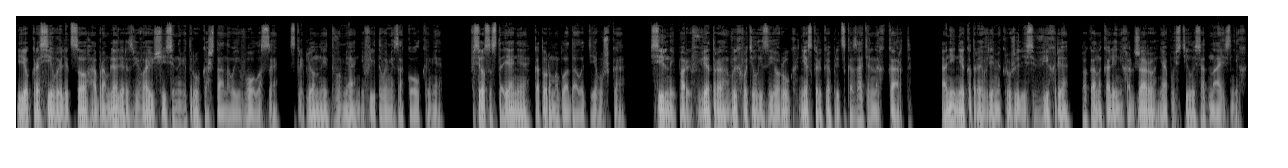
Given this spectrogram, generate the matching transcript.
Ее красивое лицо обрамляли развивающиеся на ветру каштановые волосы, скрепленные двумя нефритовыми заколками. Все состояние, которым обладала девушка. Сильный порыв ветра выхватил из ее рук несколько предсказательных карт. Они некоторое время кружились в вихре, пока на колени Хаджару не опустилась одна из них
